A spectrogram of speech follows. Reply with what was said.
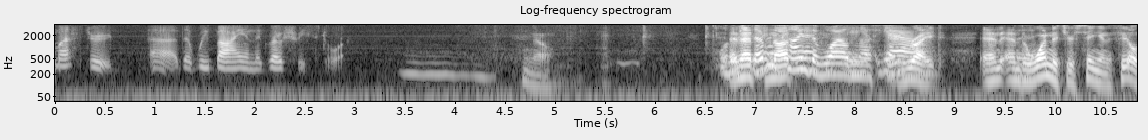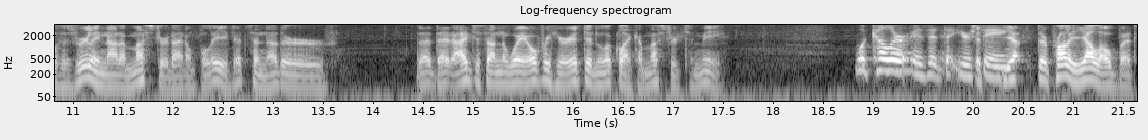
mustard uh, that we buy in the grocery store? No. Well, And there's that's several not- kinds of wild mustard. yeah. Right. And and the one that you're seeing in the fields is really not a mustard, I don't believe. It's another that, that I just on the way over here, it didn't look like a mustard to me. What color is it that you're It's, seeing? yeah, they're probably yellow, but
